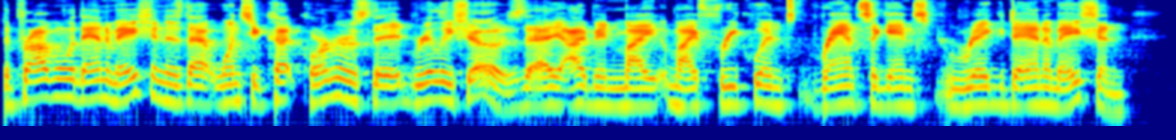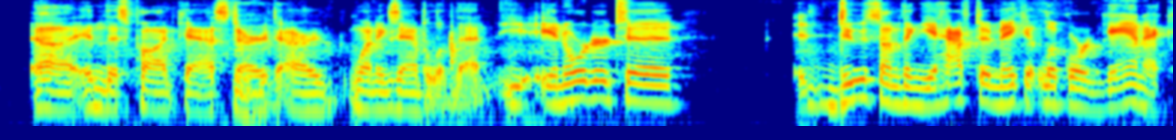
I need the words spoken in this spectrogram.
The problem with animation is that once you cut corners, that it really shows. I, I mean, my my frequent rants against rigged animation uh, in this podcast are are one example of that. In order to do something, you have to make it look organic.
